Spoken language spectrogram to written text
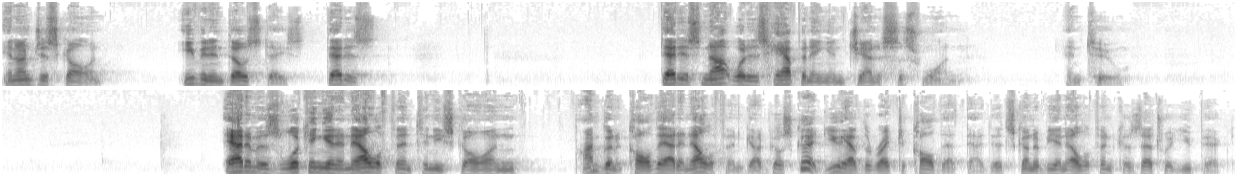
And I'm just going, even in those days, that is, that is not what is happening in Genesis 1 and 2. Adam is looking at an elephant and he's going, I'm going to call that an elephant. God goes, Good, you have the right to call that that. It's going to be an elephant because that's what you picked.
